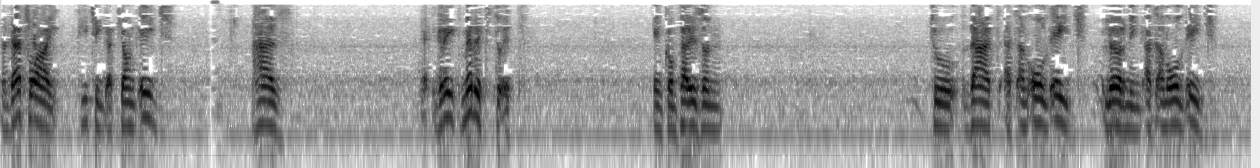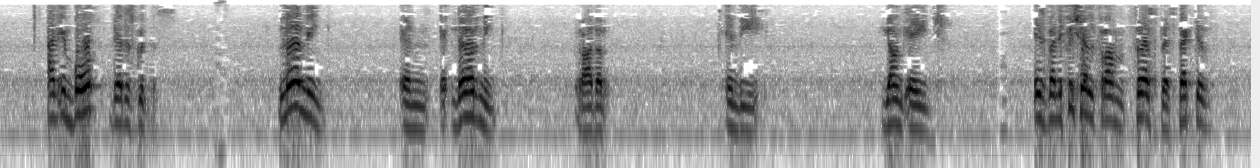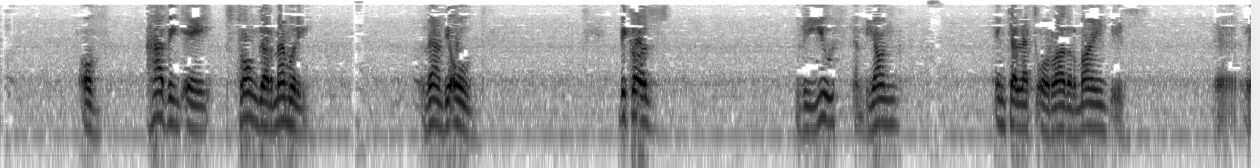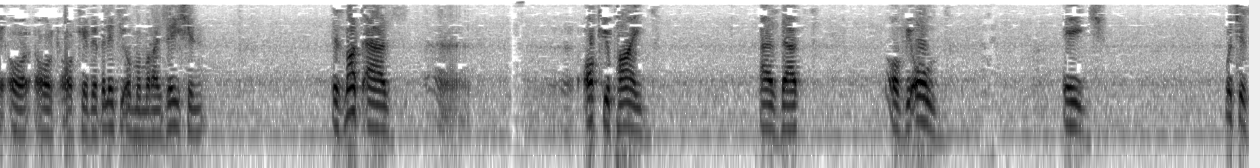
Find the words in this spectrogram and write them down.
And that's why teaching at young age has great merit to it in comparison to that at an old age, learning at an old age. And in both there is goodness. Learning in eh, learning rather in the young age is beneficial from first perspective of having a stronger memory than the old. Because the youth and the young intellect or rather mind is uh, or, or, or capability of memorization is not as uh, occupied as that of the old age, which is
